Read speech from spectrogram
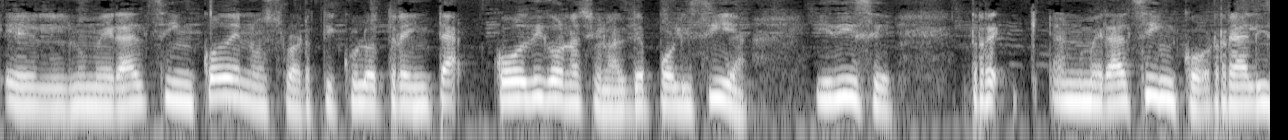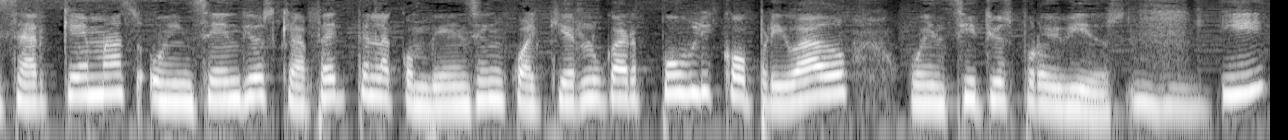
el numeral 5 de nuestro artículo 30, Código Nacional de Policía, y dice, el numeral 5, realizar quemas o incendios que afecten la convivencia en cualquier lugar público o privado o en sitios prohibidos. Y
